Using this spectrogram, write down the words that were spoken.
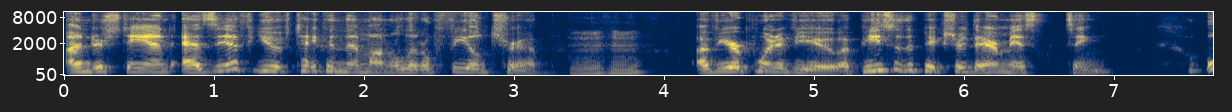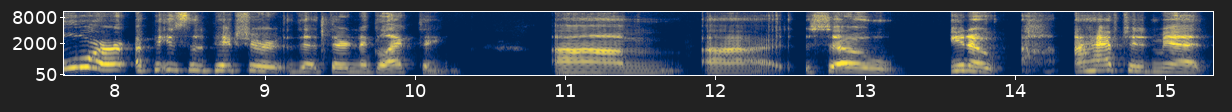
understand as if you have taken them on a little field trip mm-hmm. of your point of view, a piece of the picture they're missing or a piece of the picture that they're neglecting. Mm-hmm. Um, uh, so, you know, I have to admit,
